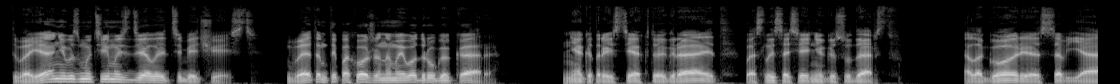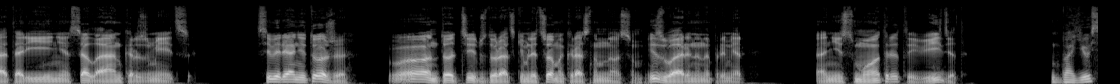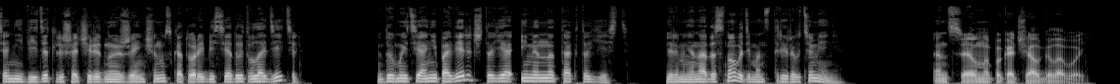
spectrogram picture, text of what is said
Твоя невозмутимость делает тебе честь. В этом ты похожа на моего друга Кара. Некоторые из тех, кто играет, послы соседних государств. Алагория, Савья, Тарине, Саланка, разумеется. Северяне тоже. Вон тот тип с дурацким лицом и красным носом. Из Варины, например. Они смотрят и видят. Боюсь, они видят лишь очередную женщину, с которой беседует владетель. Думаете, они поверят, что я именно так, кто есть? Или мне надо снова демонстрировать умение?» Анселма покачал головой.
